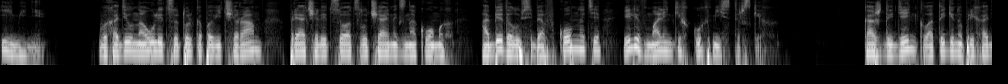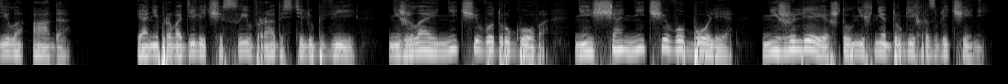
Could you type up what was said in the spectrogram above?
имени. Выходил на улицу только по вечерам, пряча лицо от случайных знакомых, обедал у себя в комнате или в маленьких кухмистерских. Каждый день к Латыгину приходила Ада — и они проводили часы в радости любви, не желая ничего другого, не ища ничего более, не жалея, что у них нет других развлечений.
